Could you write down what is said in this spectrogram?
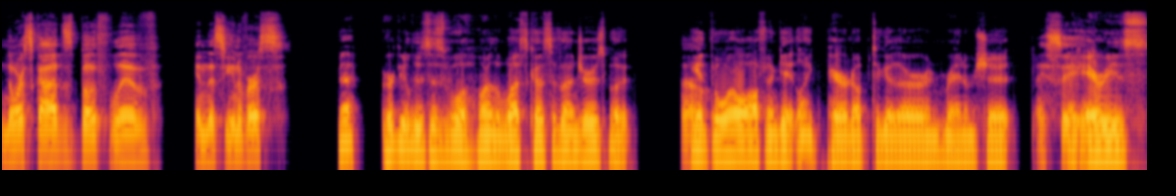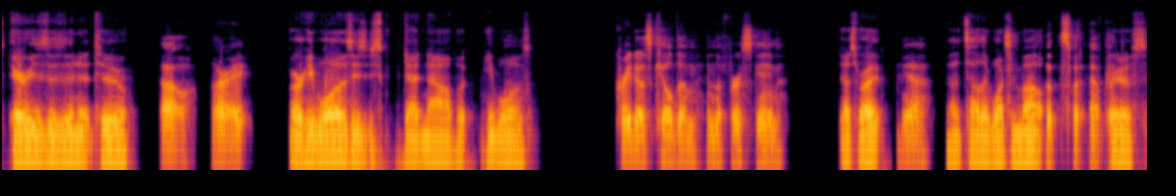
Norse gods both live in this universe. Yeah. Hercules is one of the West Coast Avengers, but Oh, he and oh. Thor will often get like paired up together and random shit. I see. Like Ares, Ares is in it too, oh, all right. Or he was. He's, dead now, but he was. Kratos killed him in the first game. That's right. Yeah, That's how they wiped him out. that's what happened. Kratos.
